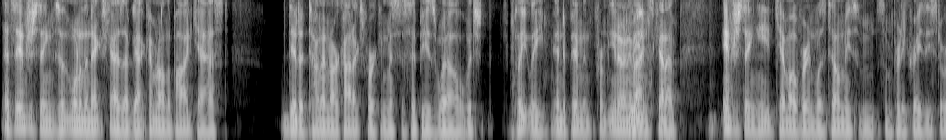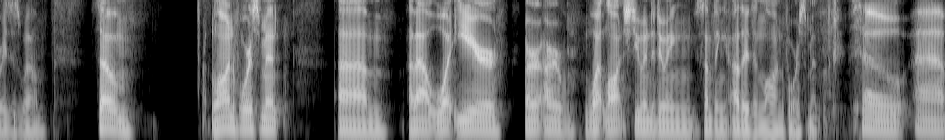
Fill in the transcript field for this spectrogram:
That's interesting. So one of the next guys I've got coming on the podcast did a ton of narcotics work in Mississippi as well, which completely independent from you know what I mean. Right. It's kind of interesting. He'd come over and was telling me some some pretty crazy stories as well. So law enforcement, um, about what year or, or what launched you into doing something other than law enforcement? So, uh,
